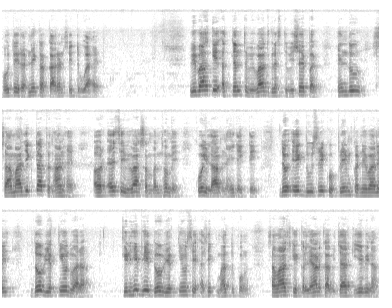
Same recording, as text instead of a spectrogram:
होते रहने का कारण सिद्ध हुआ है। विवाह के अत्यंत विवादग्रस्त विषय पर हिंदू सामाजिकता प्रधान है और ऐसे विवाह संबंधों में कोई लाभ नहीं देखते। जो एक दूसरे को प्रेम करने वाले दो व्यक्तियों द्वारा, किन्हीं भी दो व्यक्तियों से अधिक महत्वपूर्ण समाज के कल्याण का विचार किए बिना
